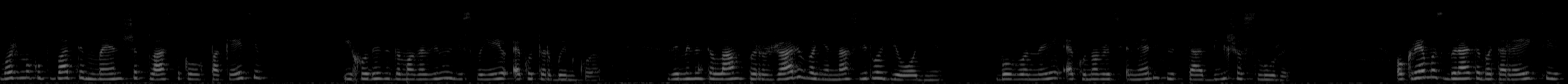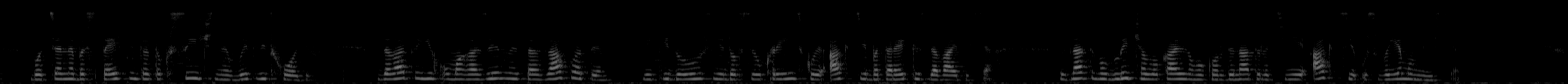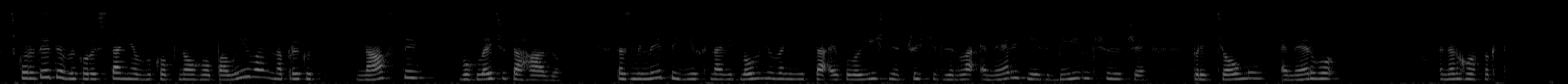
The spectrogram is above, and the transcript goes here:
Можемо купувати менше пластикових пакетів і ходити до магазину зі своєю екоторбинкою, замінити лампи розжарювання на світлодіодні, бо вони економлять енергію та більше служать. Окремо збирати батарейки, бо це небезпечний та токсичний вид відходів, здавати їх у магазини та заклади, які долучені до всеукраїнської акції Батарейки здавайтеся, знати в обличчя локального координатора цієї акції у своєму місці, скоротити використання викопного палива, наприклад, нафти, вуглецю та газу, та змінити їх на відловлювані та екологічно чисті джерела енергії, збільшуючи при цьому енерго, енергоефективність.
